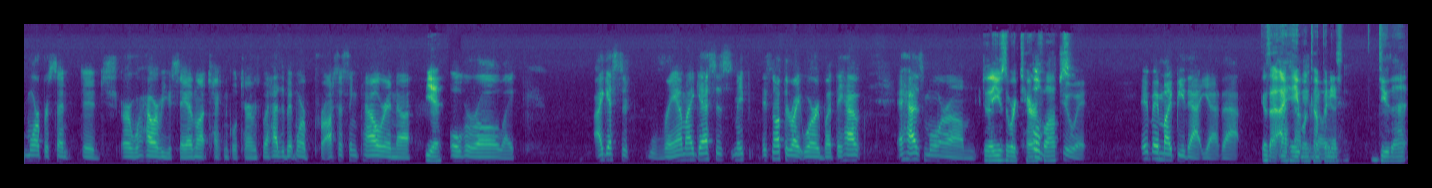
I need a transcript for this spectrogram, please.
more percentage or however you say. it, I'm not technical terms, but has a bit more processing power and uh Yeah, overall like I guess the RAM I guess is maybe it's not the right word, but they have it has more um do they use the word teraflops? to it. it. It might be that, yeah, that. Because I, I hate when familiar. companies do that.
